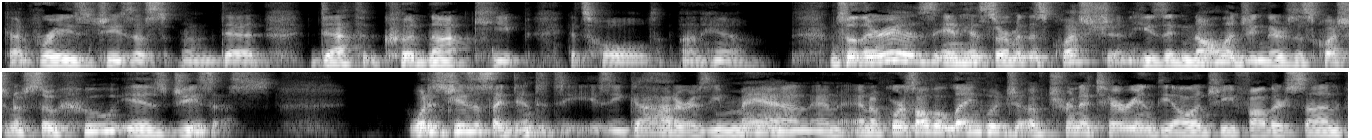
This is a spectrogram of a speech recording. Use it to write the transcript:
God raised Jesus from the dead. Death could not keep its hold on him. And so there is in his sermon this question. He's acknowledging there's this question of, so who is Jesus? What is Jesus' identity? Is he God or is he man? And, and of course, all the language of Trinitarian theology, Father, Son,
